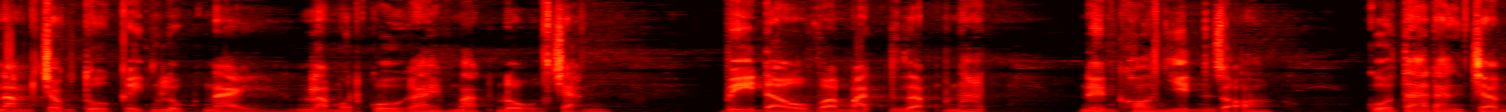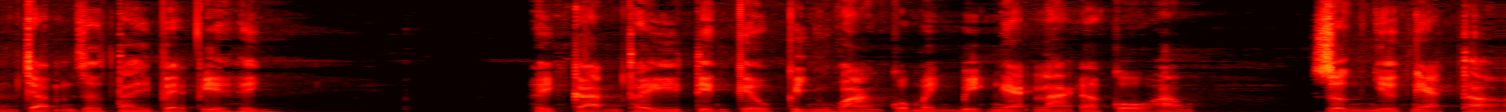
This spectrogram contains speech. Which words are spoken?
Nằm trong tủ kính lúc này là một cô gái mặc đồ trắng, vì đầu và mặt dập nát nên khó nhìn rõ. Cô ta đang chậm chậm giơ tay về phía hình hình cảm thấy tiếng kêu kinh hoàng của mình bị nghẹn lại ở cổ họng. Dường như nghẹt thở.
